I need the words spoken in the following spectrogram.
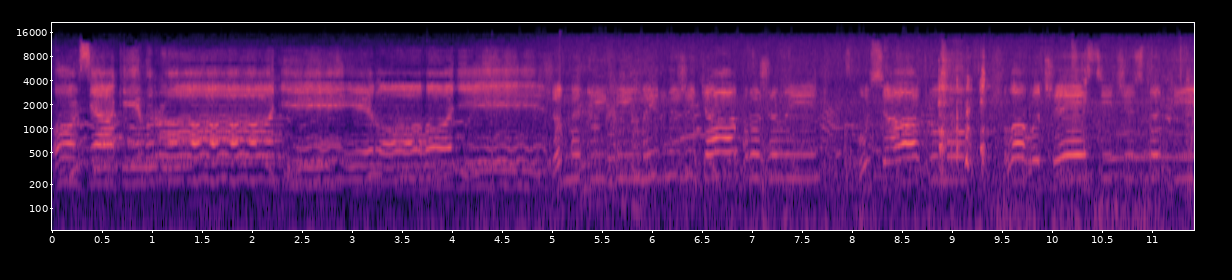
о всякім роді, роді. щоб ми тихе і мирне життя прожили у всякому благочесті, чистоті.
